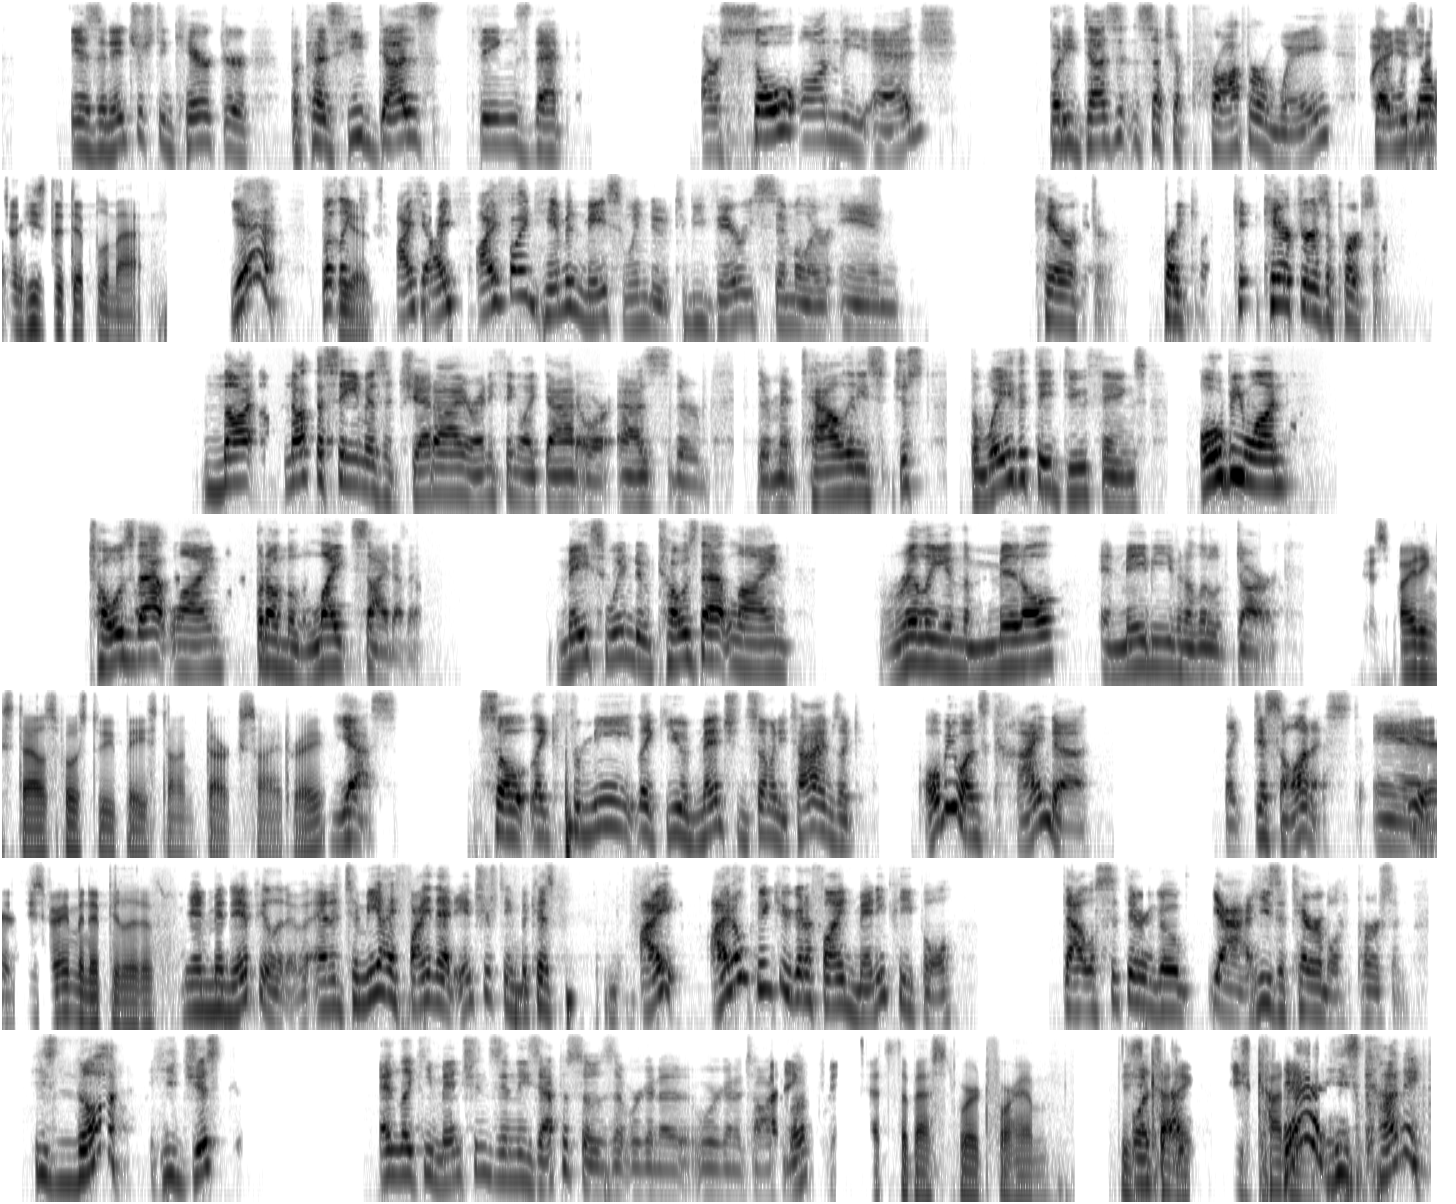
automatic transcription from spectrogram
is an interesting character because he does things that are so on the edge, but he does it in such a proper way that we he's, don't. a- he's the diplomat. Yeah, but like. I, I I find him and Mace Windu to be very similar in character, like character as a person. Not not the same as a Jedi or anything like that, or as their their mentalities. Just the way that they do things. Obi Wan toes that line, but on the light side of it. Mace Windu toes that line, really in the middle, and maybe even a little dark. His fighting style is supposed to be based on dark side, right? Yes. So like for me, like you had mentioned so many times, like Obi Wan's kinda like dishonest and He's very manipulative. and manipulative. And to me I find that interesting because I I don't think you're gonna find many people that will sit there and go, Yeah, he's a terrible person. He's not. He just and like he mentions in these episodes that we're gonna we're gonna talk Cunning. about. That's the best word for him. He's What's that? cunning. He's cunning. Yeah, he's cunning,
